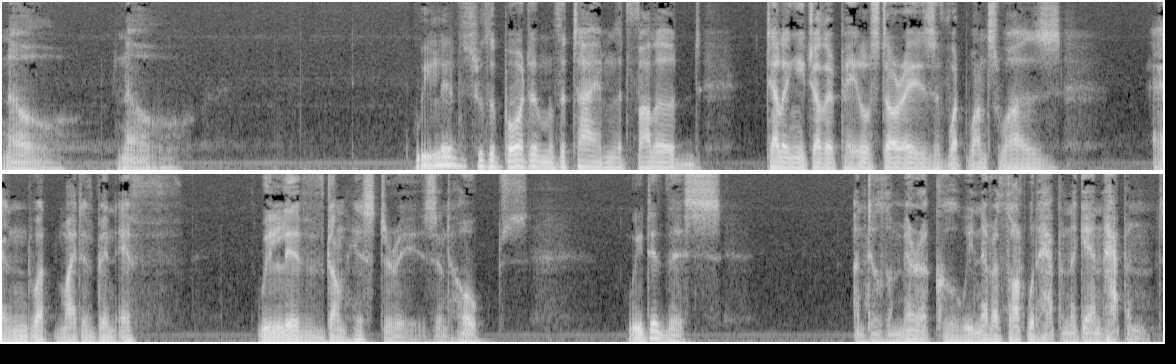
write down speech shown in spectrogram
no, no. We lived through the boredom of the time that followed, telling each other pale stories of what once was and what might have been if. We lived on histories and hopes. We did this until the miracle we never thought would happen again happened.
